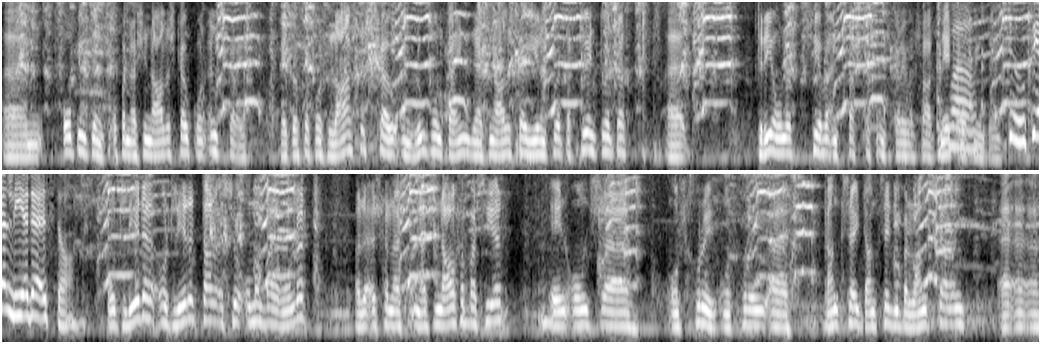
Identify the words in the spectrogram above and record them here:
ehm um, Opingtons op 'n nasionale skou kon inskryf. Het ons op ons laaste skou in Bloemfontein, die nasionale skou hier in 2022 uh 387 inskrywings gehad net wow. Opingtons. So hoeveel lede is daar? Ons lede ons ledetal is so om en by 100 Hulle is nasionaal gebaseer en ons uh ons groei, ons groei uh danksy danksy die belangstelling uh uh,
